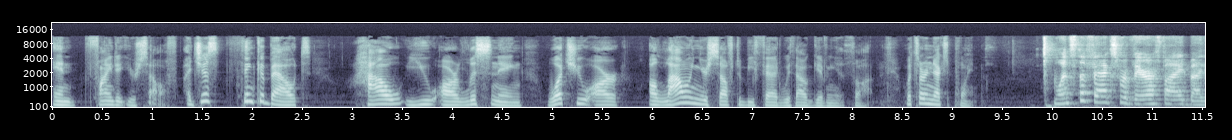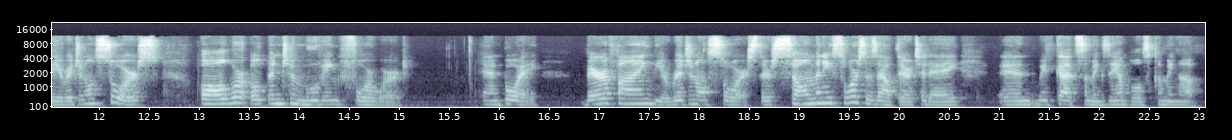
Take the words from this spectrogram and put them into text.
and find it yourself. I just think about how you are listening, what you are allowing yourself to be fed without giving it thought. What's our next point? Once the facts were verified by the original source, all were open to moving forward. And boy, verifying the original source. There's so many sources out there today and we've got some examples coming up.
